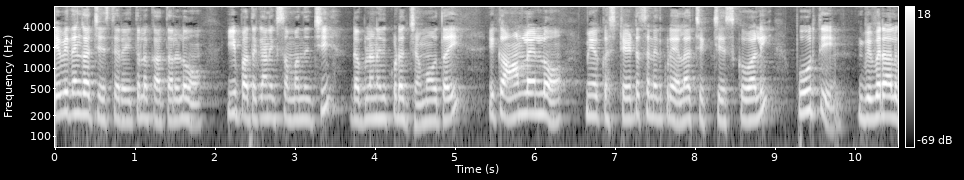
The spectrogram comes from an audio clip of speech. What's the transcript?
ఏ విధంగా చేస్తే రైతుల ఖాతాలలో ఈ పథకానికి సంబంధించి డబ్బులు అనేది కూడా జమ అవుతాయి? ఇక ఆన్లైన్లో మీ యొక్క స్టేటస్ అనేది కూడా ఎలా చెక్ చేసుకోవాలి? పూర్తి వివరాలు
